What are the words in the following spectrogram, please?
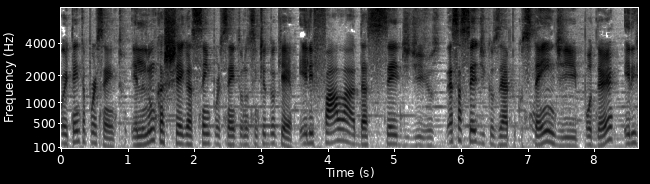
80%. Ele nunca chega a 100% no sentido do que ele fala da sede de jus- essa sede que os épicos têm de poder, ele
